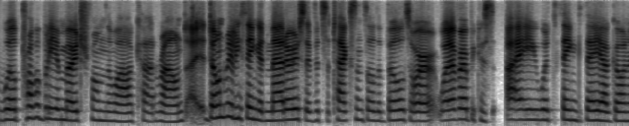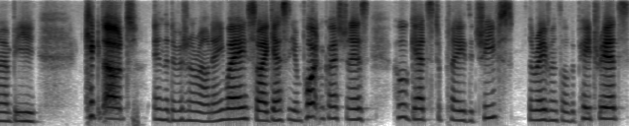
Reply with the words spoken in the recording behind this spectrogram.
will probably emerge from the wildcard round. I don't really think it matters if it's the Texans or the Bills or whatever, because I would think they are going to be kicked out in the divisional round anyway. So I guess the important question is who gets to play the Chiefs, the Ravens, or the Patriots?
